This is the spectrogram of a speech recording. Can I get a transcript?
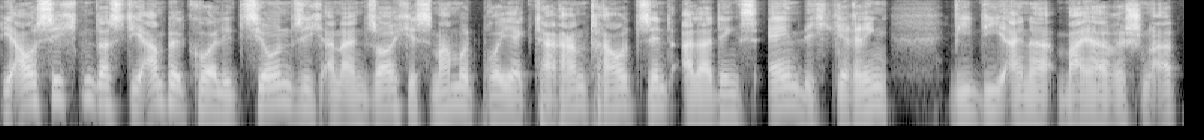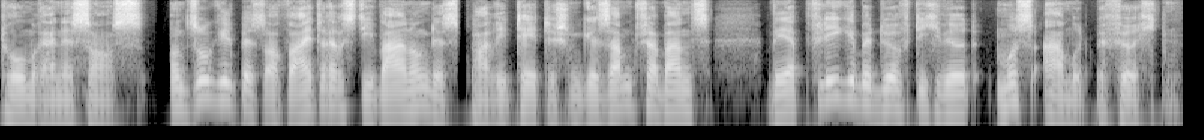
Die Aussichten, dass die Ampelkoalition sich an ein solches Mammutprojekt herantraut, sind allerdings ähnlich gering wie die einer bayerischen Atomrenaissance. Und so gilt bis auf weiteres die Warnung des Paritätischen Gesamtverbands, wer pflegebedürftig wird, muss Armut befürchten.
